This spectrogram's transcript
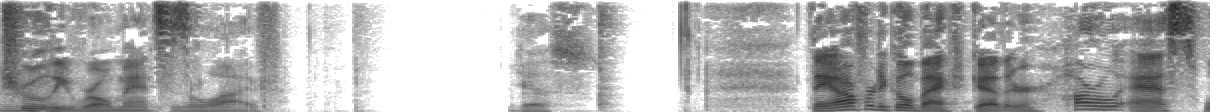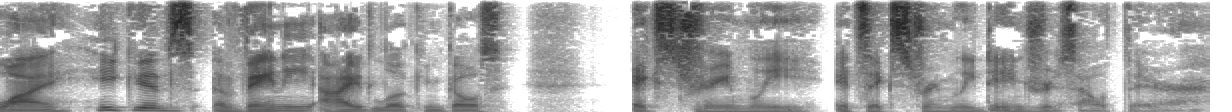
truly mm. romance is alive. Yes. They offer to go back together. Haru asks why. He gives a veiny eyed look and goes, Extremely, it's extremely dangerous out there.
